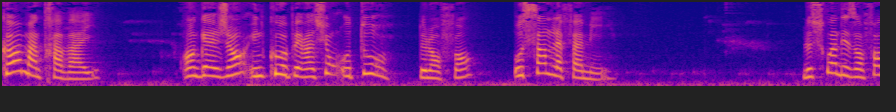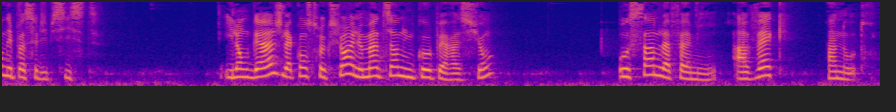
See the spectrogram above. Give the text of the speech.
comme un travail, engageant une coopération autour de l'enfant au sein de la famille. Le soin des enfants n'est pas solipsiste. Il engage la construction et le maintien d'une coopération au sein de la famille, avec un autre.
